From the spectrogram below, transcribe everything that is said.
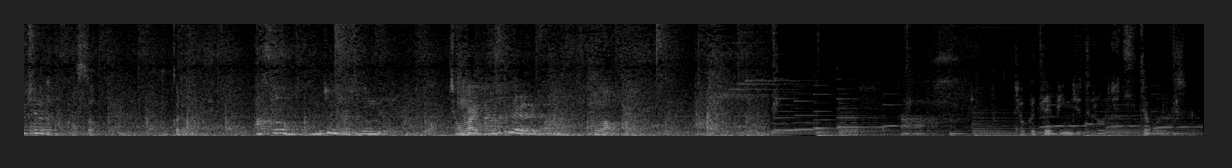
춤추는 거 다 봤어. 부끄러워. 봤어. 엄청 잘 추던데? 정말 반전 매력이다. 고마워. 아, 저 그때 민규 들어올 줄 진짜 몰랐어요.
